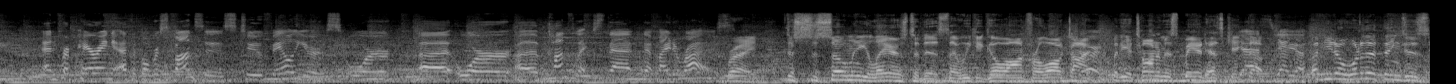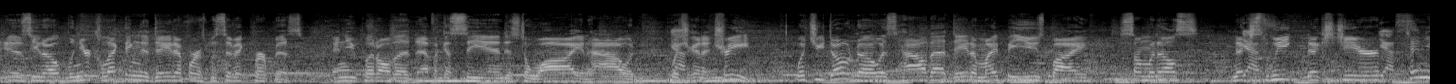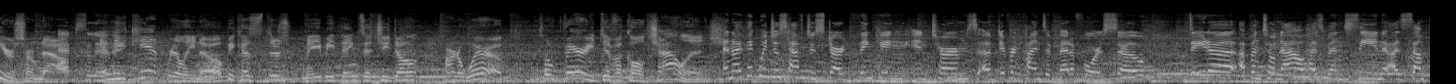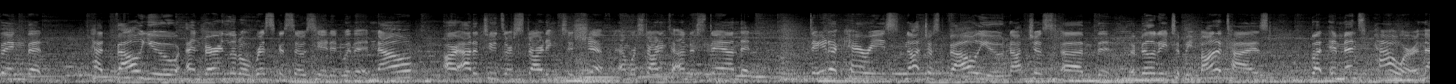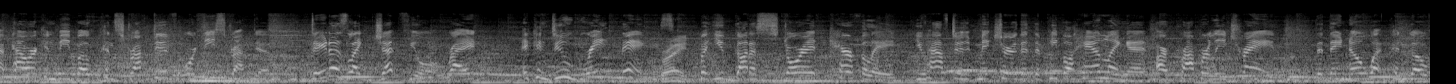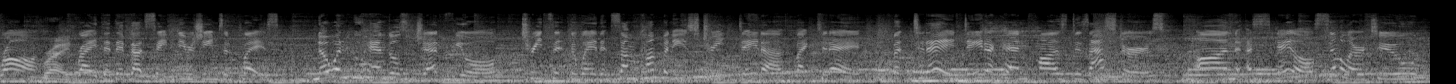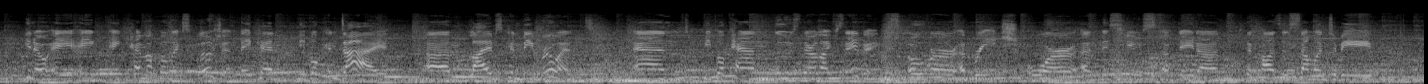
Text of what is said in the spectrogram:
and preparing ethical responses to failures or, uh, or uh, conflicts that, that might arise. Right. There's just so many layers to this that we could go on for a long time, Sure. but the autonomous band has kicked Yes, up. yeah, yeah. But you know, one of the things is, is, you know, when you're collecting the data for a specific purpose, and you put all the efficacy in as to why and how and what Yeah. you're going to treat, what you don't know is how that data might be used by someone else next Yes. week, next year, Yes. 10 years from now. Absolutely. And you can't really know because there's maybe things that you don't aren't aware of. So very difficult challenge. And I think we just have to start thinking in terms of different kinds of metaphors. So data up until now has been seen as something that had value and very little risk associated with it. Now our attitudes are starting to shift and we're starting to understand that data carries not just value, not just um, the ability to be monetized, but immense power, and that power can be both constructive or destructive. Data is like jet fuel, right? it can do great things. Right. But you've got to store it carefully. You have to make sure that the people handling it are properly trained, that they know what can go wrong. Right. Right, that they've got safety regimes in place. No one who handles jet fuel treats it the way that some companies treat data like today. But today, data can cause disasters on a scale similar to you know, a, a, a chemical explosion. They can, people can die, um, lives can be ruined and people can lose their life savings over a breach or a misuse of data that causes someone to be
